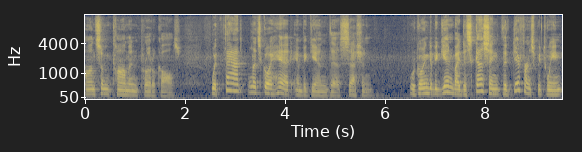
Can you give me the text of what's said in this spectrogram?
on some common protocols. With that, let's go ahead and begin this session. We're going to begin by discussing the difference between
